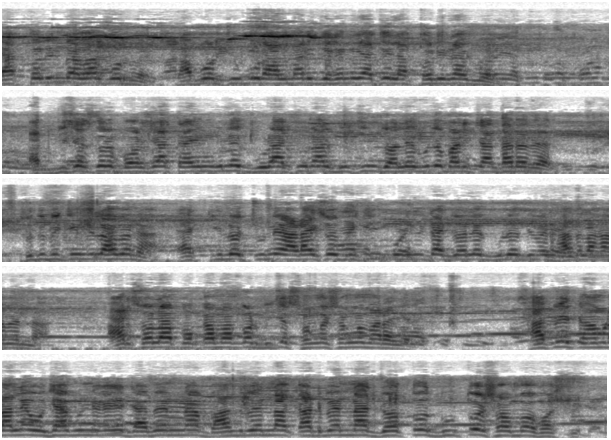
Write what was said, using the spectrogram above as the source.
ল্যাপথলিন ব্যবহার করবেন কাপড়, চুপুর, আলমারি যেখানে আছে ল্যাপথলিন রাখবেন আর বিশেষ করে বর্ষার টাইমগুলো গুঁড়া চুন আর বিচিং জলে গুলে বাড়ির চারধারে দেন শুধু বিচিং দিলে হবে না, এক কিলো চুনে আড়াইশো বিচিং কুড়ি লিটার জলে গুলে দিবেন, হাত লাগাবেন না। আরশোলা পোকামাকড় বিচের সঙ্গে সঙ্গে মারা যাবে সাপে কামড়ালে ওঝাগুলির কাছে যাবেন না, বাঁধবেন না, কাটবেন না, যত দ্রুত সম্ভব হসপিটাল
